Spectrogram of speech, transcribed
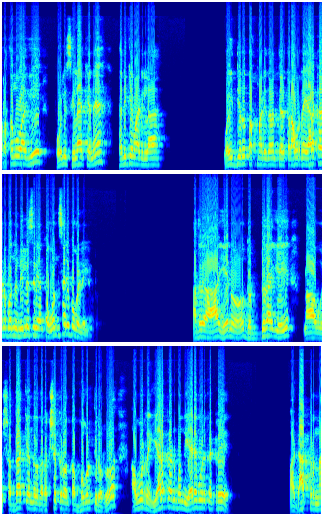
ಪ್ರಥಮವಾಗಿ ಪೊಲೀಸ್ ಇಲಾಖೆನೆ ತನಿಖೆ ಮಾಡಿಲ್ಲ. ವೈದ್ಯರು ತಪ್ಪು ಮಾಡಿದ್ದಾರೆ ಅಂತ ಹೇಳ್ತಾರೆ. ಅವ್ರನ್ನ ಎಳ್ಕೊಂಡು ಬಂದು ನಿಲ್ಲಿಸ್ರಿ ಅಂತ ಒಂದ್ ಸರಿ ಬೊಗಳಿಲ್ಲ ಇವರು ಅದ್ರ ಏನು ದೊಡ್ಡದಾಗಿ ನಾವು ಶ್ರದ್ಧಾ ಕೇಂದ್ರದ ರಕ್ಷಕರು ಅಂತ ಬೊಗಳ್ತಿರೋರು, ಅವ್ರನ್ನ ಎಳ್ಕೊಂಡು ಬಂದು ಎಡೆಮೂರಿ ಕಟ್ರಿ. ಆ ಡಾಕ್ಟರ್ನ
